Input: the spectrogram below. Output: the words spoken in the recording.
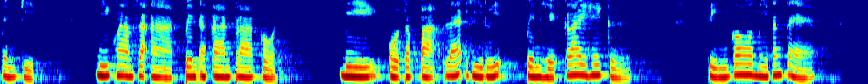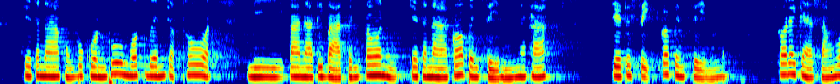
เป็นกิจ มีความสะอาดเป็นอาการปรากฏ มีโอตปะและหิริเป็นเหตุใกล้ให้เกิดศีลก็มีตั้งแต่ เจตนาของบุคคลผู้งดเว้นจากโทษ มีปานาติบาตเป็นต้น เจตนาก็เป็นศีลนะคะ เจตสิกก็เป็นศีลก็ได้แก่สังว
